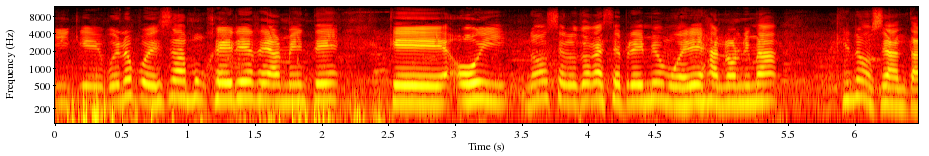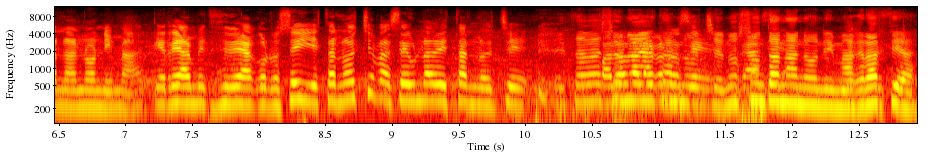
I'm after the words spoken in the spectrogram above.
y que bueno, pues esas mujeres realmente que hoy no se lo toca ese premio, Mujeres Anónimas, que no sean tan anónimas, que realmente se dé a conocer. Y esta noche va a ser una de estas noches. Esta va a ser una de estas noches, no son tan anónimas, gracias.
